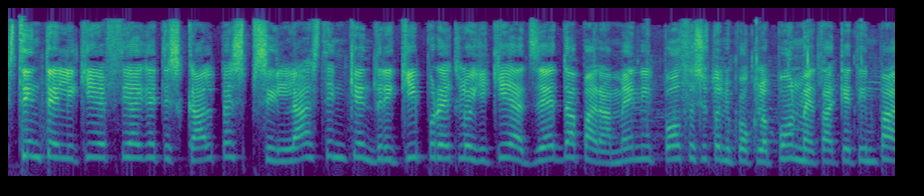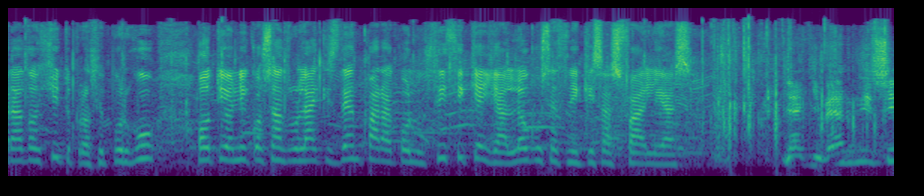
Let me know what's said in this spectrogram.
Στην τελική ευθεία για τις κάλπες, ψηλά στην κεντρική προεκλογική ατζέντα παραμένει η υπόθεση των υποκλοπών μετά και την παραδοχή του Πρωθυπουργού ότι ο Νίκος Ανδρουλάκης δεν παρακολουθήθηκε για λόγους εθνικής ασφάλειας. Μια κυβέρνηση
